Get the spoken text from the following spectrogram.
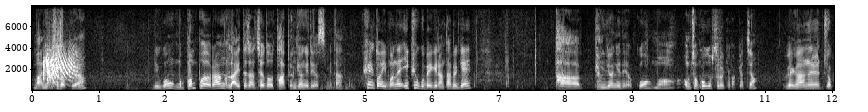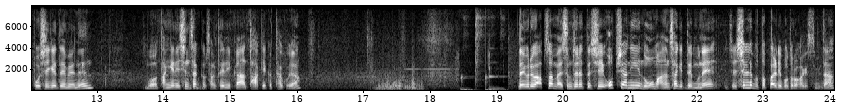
많이 커졌고요. 그리고 뭐 범퍼랑 라이트 자체도 다 변경이 되었습니다. 휠도 이번에 EQ900이랑 다르게 다 변경이 되었고 뭐 엄청 고급스럽게 바뀌었죠. 외관을 쭉 보시게 되면은 뭐 당연히 신차급 상태니까 다 깨끗하고요. 네 그리고 앞서 말씀드렸듯이 옵션이 너무 많은 차기 때문에 이제 실내부터 빨리 보도록 하겠습니다.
